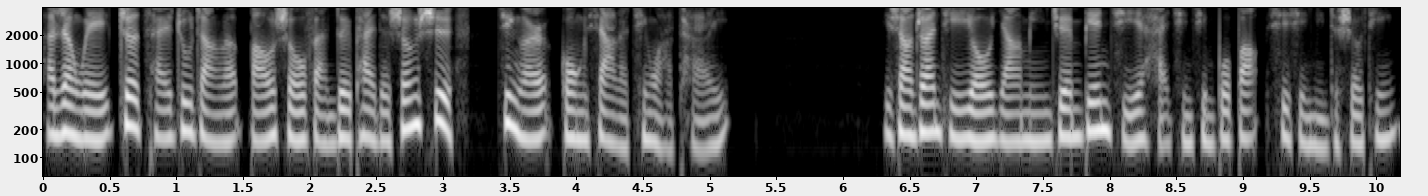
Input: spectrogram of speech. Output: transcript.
他认为这才助长了保守反对派的声势，进而攻下了青瓦台。以上专题由杨明娟编辑，海清清播报。谢谢您的收听。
